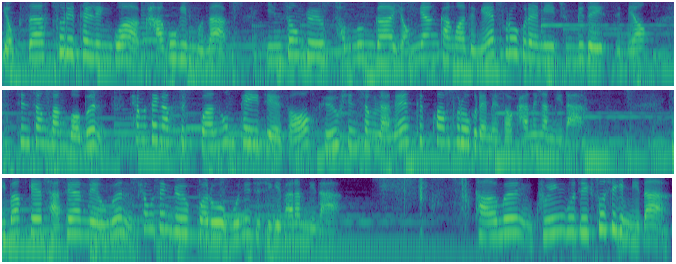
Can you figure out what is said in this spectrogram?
역사 스토리텔링과 가곡 인문학, 인성교육 전문가 역량 강화 등의 프로그램이 준비되어 있으며 신청 방법은 평생학습관 홈페이지에서 교육 신청란의 특화 프로그램에서 가능합니다. 이 밖에 자세한 내용은 평생교육과로 문의 주시기 바랍니다. 다음은 구인구직 소식입니다.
